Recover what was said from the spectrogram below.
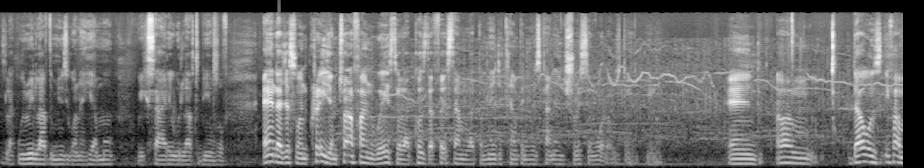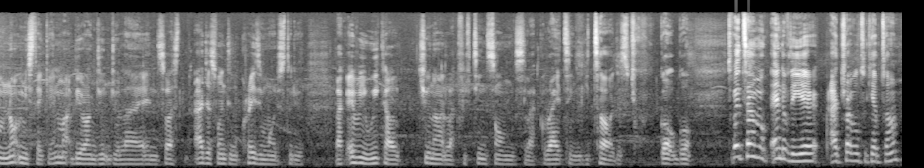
It's like we really love the music. Want to hear more? We're excited. We'd love to be involved. And I just went crazy. I'm trying to find ways to like, cause the first time like a major company was kind of interested in what I was doing, you know. And um, that was, if I'm not mistaken, might be around June, July. And so I just went in crazy mode studio. Like every week, I'll tune out like 15 songs, like writing, guitar, just go, go. So by the time of end of the year, I traveled to Cape Town.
